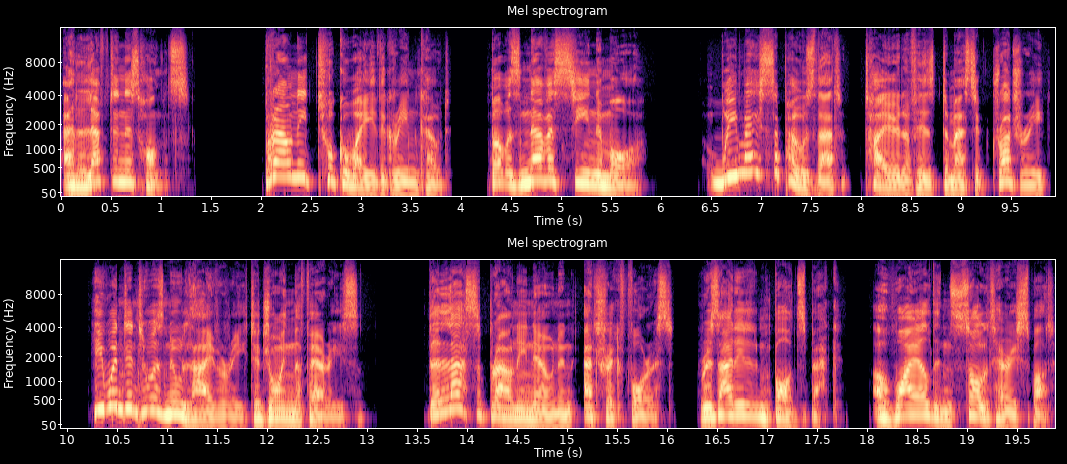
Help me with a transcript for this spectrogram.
and left in his haunts. Brownie took away the green coat, but was never seen more. We may suppose that, tired of his domestic drudgery, he went into his new livery to join the fairies. The last brownie known in Ettrick Forest resided in Bodsbeck, a wild and solitary spot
